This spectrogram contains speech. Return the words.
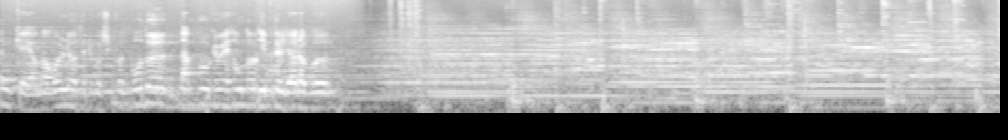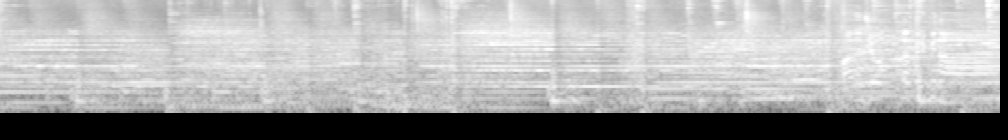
하나님께 영광 올려드리고 싶은 모든 남부 교회 성도님들 여러분 많은 지원 부탁드립니다.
